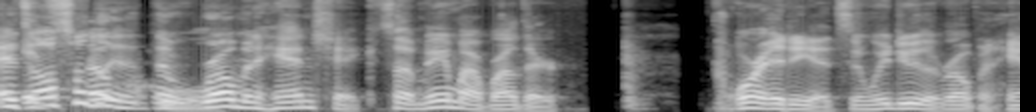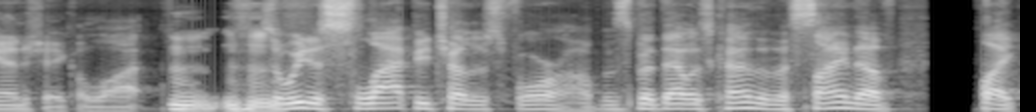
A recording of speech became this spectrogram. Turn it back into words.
It's, It's also so the, the. Roman handshake. So me and my brother, we're idiots, and we do the Roman handshake a lot. Mhm. So we just slap each other's forearms. But that was kind of a sign of like,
